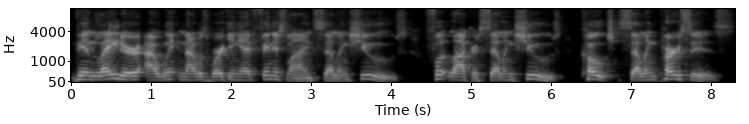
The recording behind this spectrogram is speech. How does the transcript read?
Then later, I went and I was working at Finish Line selling shoes, Foot Locker selling shoes, Coach selling purses.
